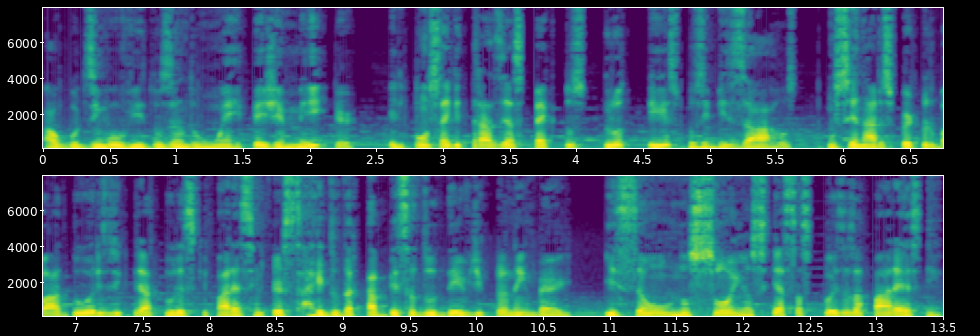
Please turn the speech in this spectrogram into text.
algo desenvolvido usando um RPG Maker, ele consegue trazer aspectos grotescos e bizarros com cenários perturbadores e criaturas que parecem ter saído da cabeça do David Cronenberg. E são nos sonhos que essas coisas aparecem.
